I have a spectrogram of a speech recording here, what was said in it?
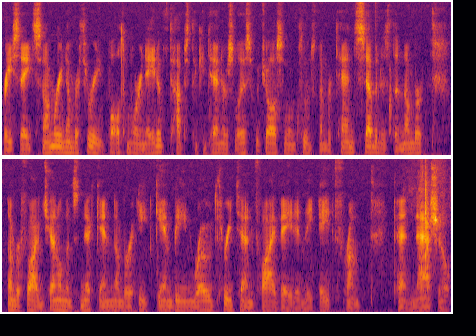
Race 8 summary number 3 Baltimore native tops the contenders list which also includes number 10 7 is the number number 5 Gentleman's Nick and number 8 Gambine Road 310 58 in the 8th from Penn National.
